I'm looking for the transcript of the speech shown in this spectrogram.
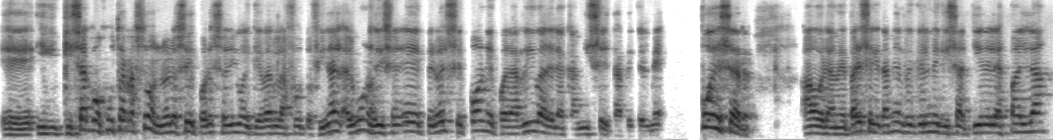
eh, y quizá con justa razón, no lo sé, por eso digo hay que ver la foto final, algunos dicen, eh, pero él se pone por arriba de la camiseta, Riquelme. Puede ser. Ahora, me parece que también Riquelme quizá tiene la espalda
